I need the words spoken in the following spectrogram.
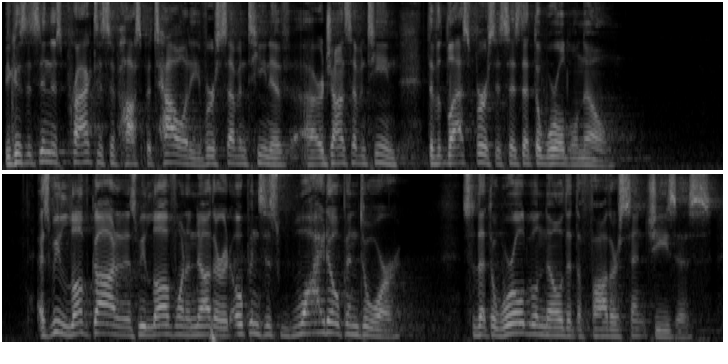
Because it's in this practice of hospitality, verse 17 of, uh, or John 17, the last verse, it says that the world will know. As we love God and as we love one another, it opens this wide open door so that the world will know that the Father sent Jesus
